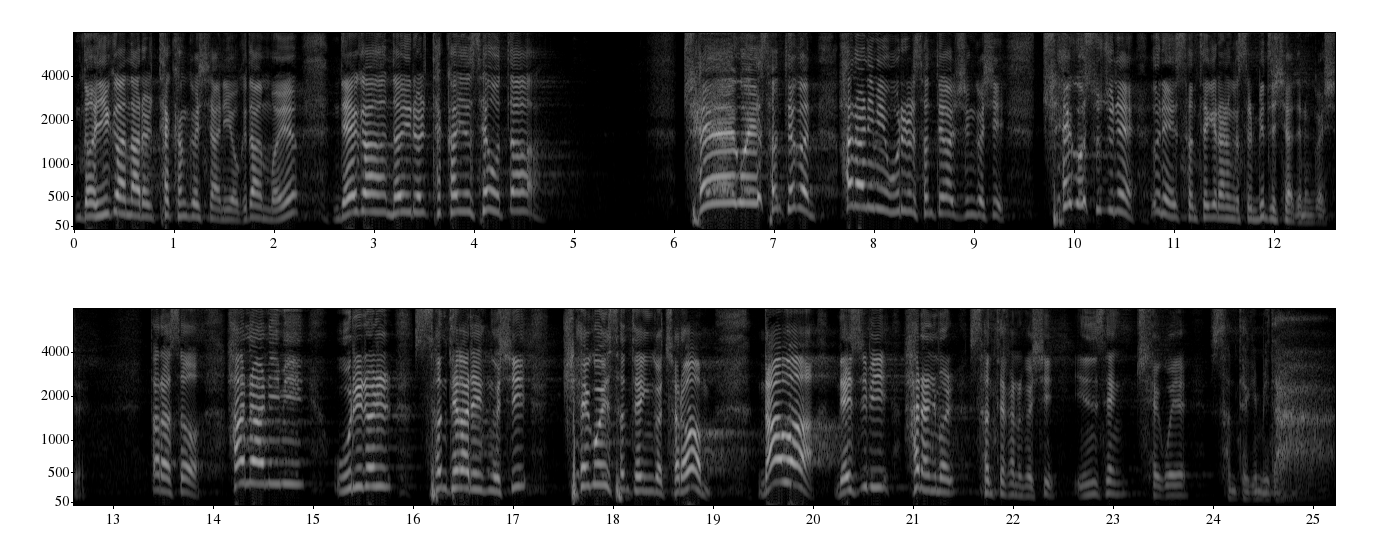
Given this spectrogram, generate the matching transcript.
너희가 나를 택한 것이 아니요. 그다음 뭐예요? 내가 너희를 택하여 세웠다. 최고의 선택은 하나님이 우리를 선택해 주신 것이 최고 수준의 은혜의 선택이라는 것을 믿으셔야 되는 것이에요. 따라서 하나님이 우리를 선택하는 것이 최고의 선택인 것처럼 나와 내 집이 하나님을 선택하는 것이 인생 최고의 선택입니다.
